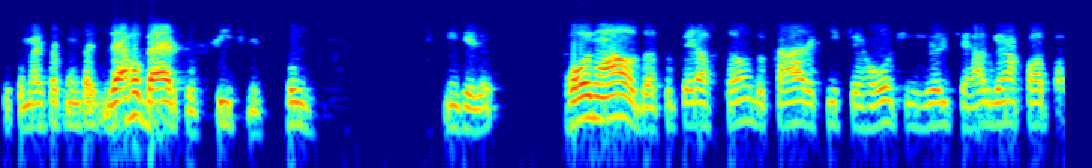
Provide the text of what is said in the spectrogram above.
Você começa a contar. Zé Roberto, fitness, bum. Entendeu? Ronaldo, a superação do cara que ferrou, tinha o joelho ferrado, ganhou a Copa.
